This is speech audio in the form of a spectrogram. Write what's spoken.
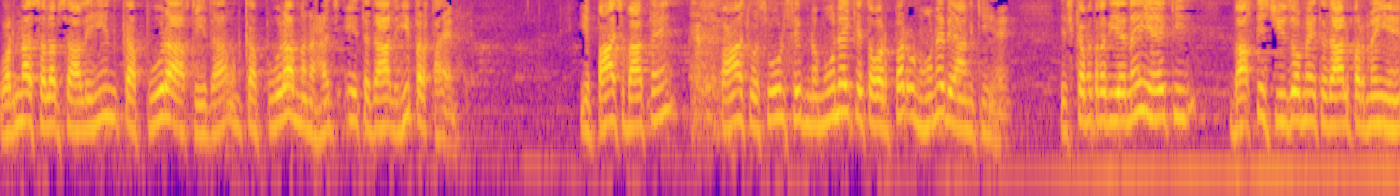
ورنہ صلب صالحین کا پورا عقیدہ، ان کا پورا منہج اعتدال ہی پر قائم ہے۔ یہ پانچ باتیں، پانچ اصول صرف نمونے کے طور پر انہوں نے بیان کی ہیں۔ اس کا مطلب یہ نہیں ہے کہ باقی چیزوں میں اعتدال پر نہیں ہے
